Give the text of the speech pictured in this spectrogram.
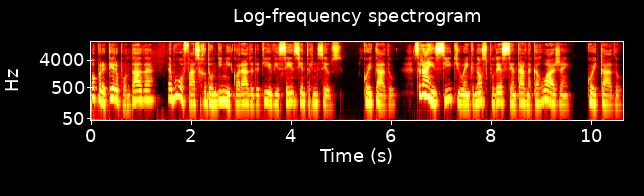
ou para ter apontada. A boa face redondinha e corada da tia Vicência enterneceu-se. Coitado! Será em sítio em que não se pudesse sentar na carruagem? Coitado!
